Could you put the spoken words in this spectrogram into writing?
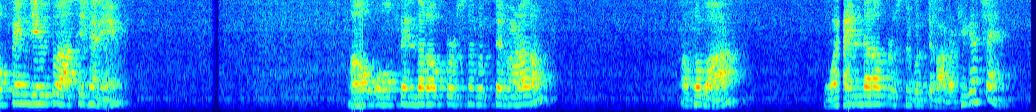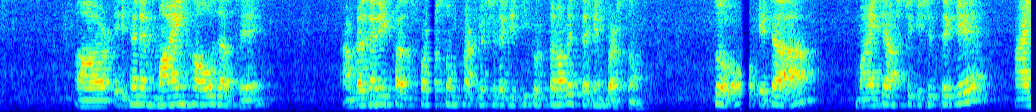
ওপেন যেহেতু আছে এখানে ওপেন দ্বারাও প্রশ্ন করতে পারো, অথবা ওয়েন দ্বারাও প্রশ্ন করতে পারো, ঠিক আছে? আর এখানে মাই হাউস আছে। আমরা জানি ফার্স্ট পারসন থাকলে সেটাকে কি করতে হবে? সেকেন্ড পারসন সো এটা মাইটা আসছে কিসের থেকে? আই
